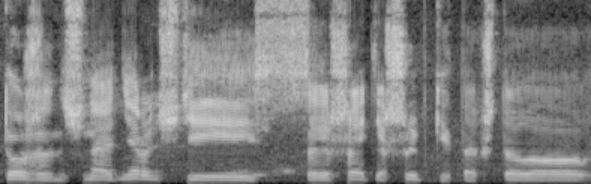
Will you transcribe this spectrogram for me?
тоже начинают нервничать и совершать ошибки. Так что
